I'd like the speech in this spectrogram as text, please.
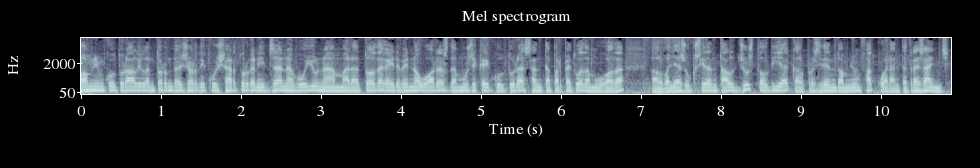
Òmnium Cultural i l'entorn de Jordi Cuixart organitzen avui una marató de gairebé 9 hores de música i cultura a Santa Perpètua de Mogoda, al Vallès Occidental, just el dia que el president d'Òmnium fa 43 anys.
